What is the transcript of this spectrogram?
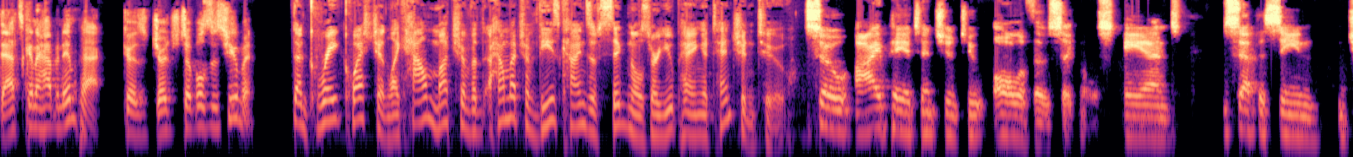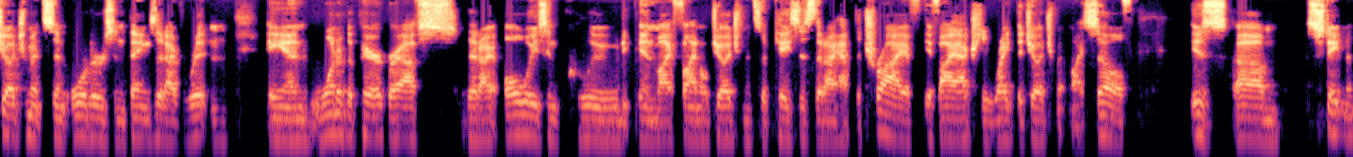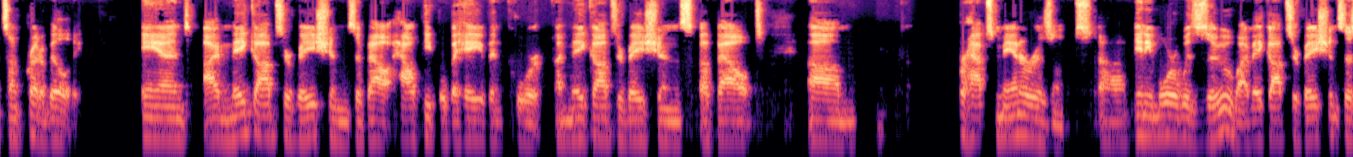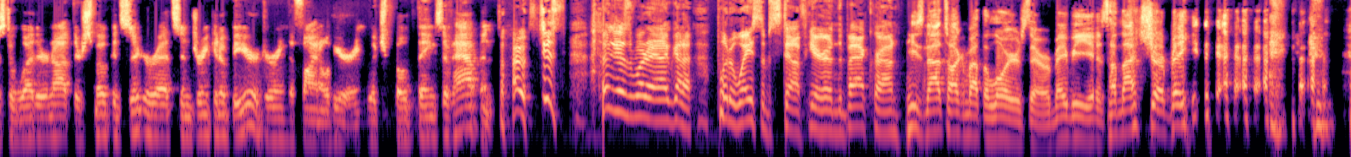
that's going to have an impact because Judge Tibbles is human. A great question. Like how much of a, how much of these kinds of signals are you paying attention to? So I pay attention to all of those signals, and Seth has seen judgments and orders and things that I've written. And one of the paragraphs that I always include in my final judgments of cases that I have to try if, if I actually write the judgment myself is um, statements on credibility. And I make observations about how people behave in court. I make observations about um, perhaps mannerisms. Uh, anymore with Zoom, I make observations as to whether or not they're smoking cigarettes and drinking a beer during the final hearing, which both things have happened. I was just, I was just wondering. I've got to put away some stuff here in the background. He's not talking about the lawyers there, or maybe he is. I'm not sure, but.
